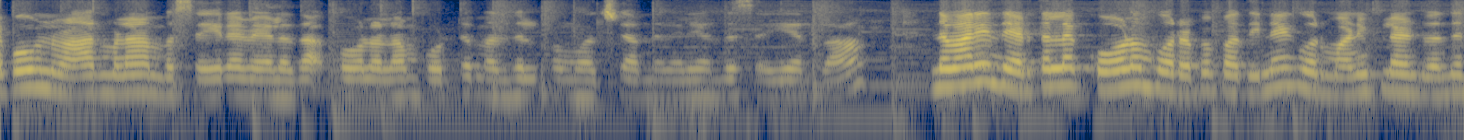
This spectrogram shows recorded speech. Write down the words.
எப்பவும் நார்மலா நம்ம செய்யற வேலை தான் கோலம்லாம் போட்டு மஞ்சள் குங்குமம் வச்சு அந்த வேலையை வந்து செய்யறதான் இந்த மாதிரி இந்த இடத்துல கோலம் போடுறப்ப பாத்தீங்கன்னா ஒரு மணி பிளான்ட் வந்து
